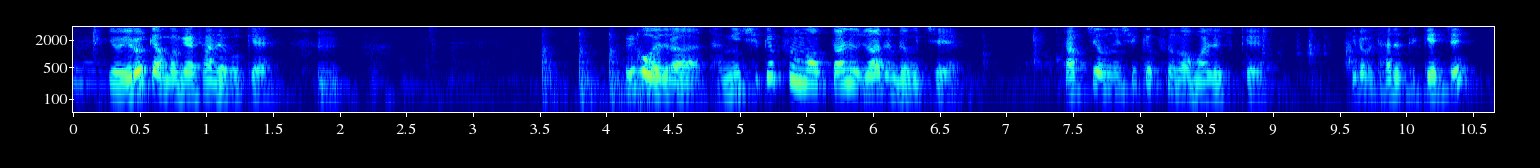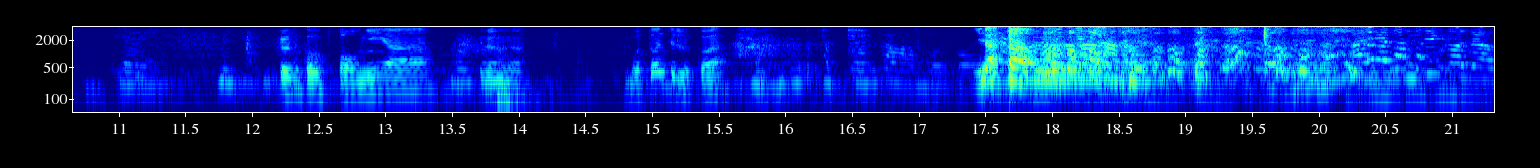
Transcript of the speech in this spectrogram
네. 요 이렇게 한번 계산해 볼게. 음. 그리고 얘들아 당연히 쉽게 푸는 방법도 알려줘야 된다, 그치? 답지 없는 쉽게 푸는 방법 알려줄게. 이러면 다들 듣겠지? 네. 그래도 그 뻥이야. 이러면 뭐 던질 거야? 영상 안볼 거예요. 야! 알려주실 거잖아.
